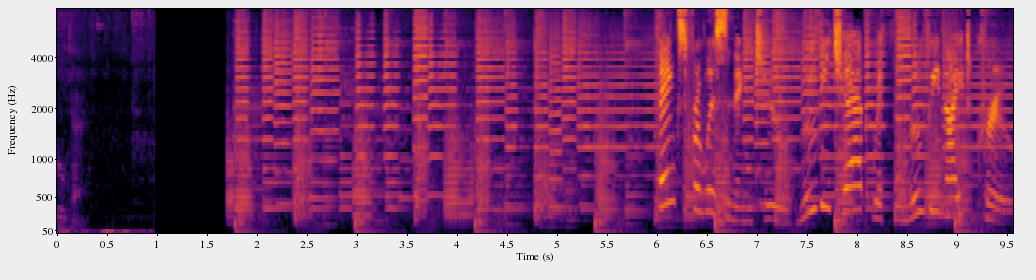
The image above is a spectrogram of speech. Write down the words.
Okay. Thanks for listening to Movie Chat with the Movie Night Crew.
